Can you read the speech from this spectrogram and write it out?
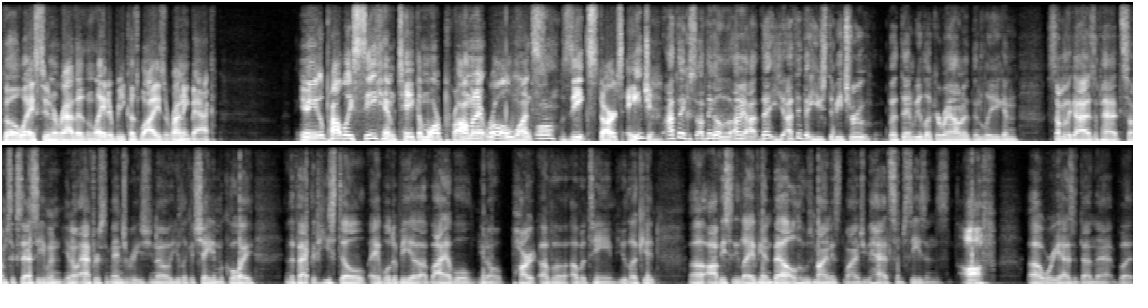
go away sooner rather than later because why he's a running back. You know, you'll probably see him take a more prominent role once Well, Zeke starts aging. I think I think I mean I, that I think that used to be true, but then we look around at the league and some of the guys have had some success, even you know after some injuries. You know, you look at Shady McCoy and the fact that he's still able to be a, a viable you know part of a of a team. You look at uh, obviously Le'Veon Bell, whose minus mind you had some seasons off uh, where he hasn't done that, but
